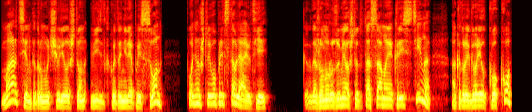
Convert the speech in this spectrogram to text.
Мартин, которому чудилось, что он видит какой-то нелепый сон, — понял, что его представляют ей. Когда же он уразумел, что это та самая Кристина, о которой говорил Коко,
